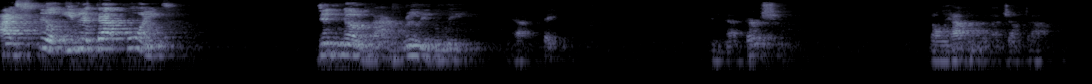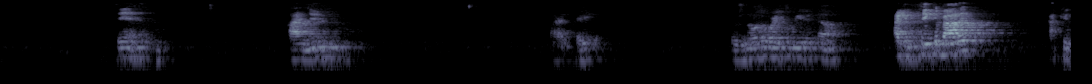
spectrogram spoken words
I still, even at that point, didn't know that I really believed and faith in that parachute. It only happened when I jumped out. Then I knew I had faith. There's no other way for me to know. I can think about it. I could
